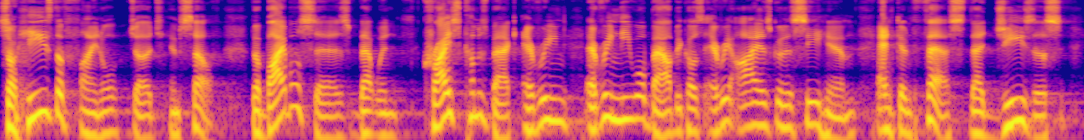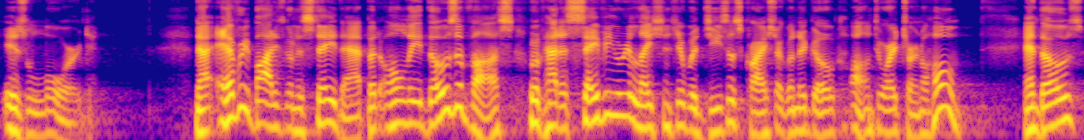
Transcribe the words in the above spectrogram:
So he's the final judge himself. The Bible says that when Christ comes back, every, every knee will bow because every eye is going to see him and confess that Jesus is Lord. Now, everybody's going to say that, but only those of us who have had a saving relationship with Jesus Christ are going to go on to our eternal home. And those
